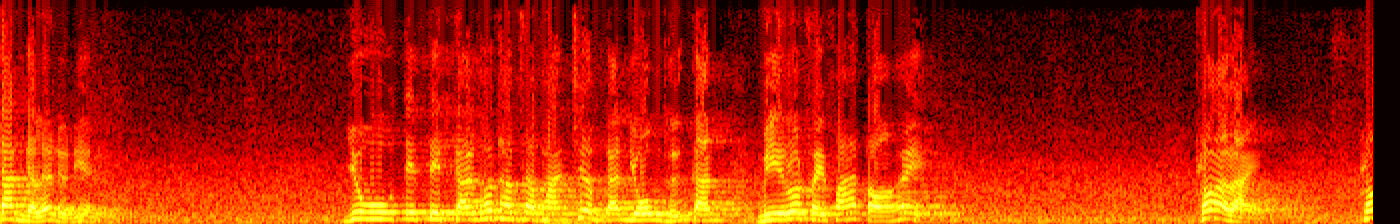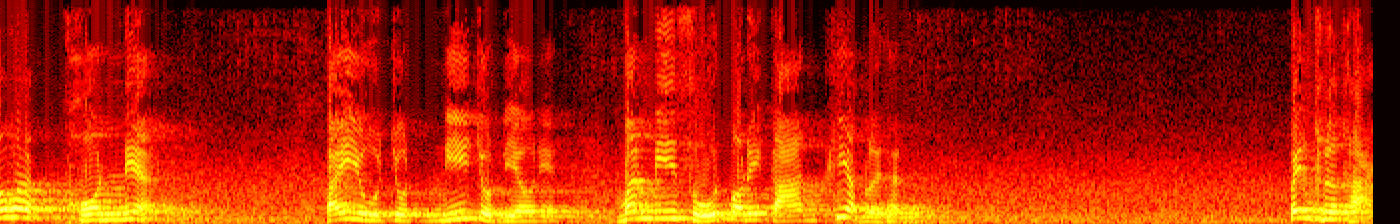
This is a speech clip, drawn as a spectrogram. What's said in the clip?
กั้นกันแล้วเดี๋ยวนี้อยู่ติดติดกันเขาทำสะพานเชื่อมกันโยงถึงกัน มีรถไฟฟ้าต่อให้ เพราะอะไร เพราะว่าคนเนี่ย ไปอยู่จุดนี้จุดเดียวเนี่ย มันมีศูนย์บริการเพียบเลยท่าน เป็นเครือข่าย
